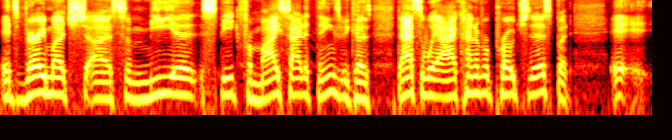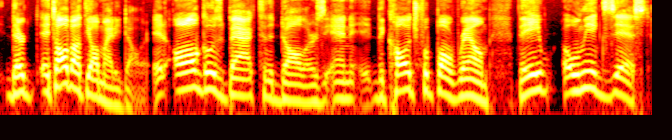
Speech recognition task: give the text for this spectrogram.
it's very much uh, some media speak from my side of things because that's the way I kind of approach this. But it, it's all about the almighty dollar. It all goes back to the dollars and the college football realm. They only exist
